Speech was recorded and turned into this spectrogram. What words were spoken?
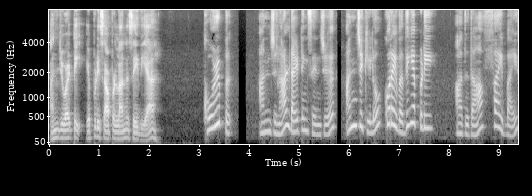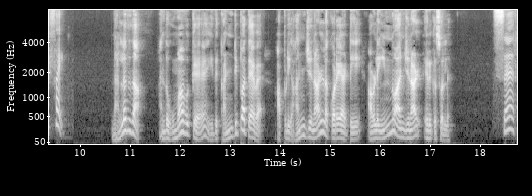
அஞ்சு வாட்டி எப்படி சாப்பிடலான்னு செய்தியா? கொழுப்பு. அஞ்சு நாள் டயட்டிங் செஞ்சு அஞ்சு கிலோ குறைவது எப்படி? அதுதான் ஃபைவ் பை ஃபைவ் நல்லதுதான். அந்த உமாவுக்கு இது கண்டிப்பா தேவை. அப்படி அஞ்சு நாள்ல குறையாட்டி அவளை இன்னும் அஞ்சு நாள் இருக்க சொல்லு. சார்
